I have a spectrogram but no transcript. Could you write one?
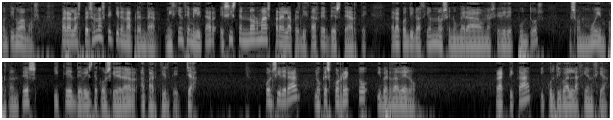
continuamos. Para las personas que quieren aprender mi ciencia militar, existen normas para el aprendizaje de este arte. Ahora a continuación nos enumera una serie de puntos que son muy importantes y que debéis de considerar a partir de ya. Considerad lo que es correcto y verdadero. Practicad y cultivad la ciencia.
